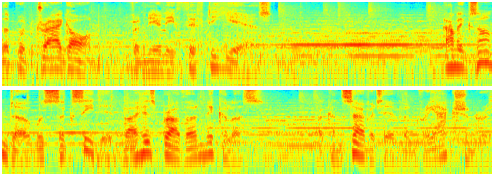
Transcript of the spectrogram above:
that would drag on for nearly 50 years. Alexander was succeeded by his brother Nicholas, a conservative and reactionary.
